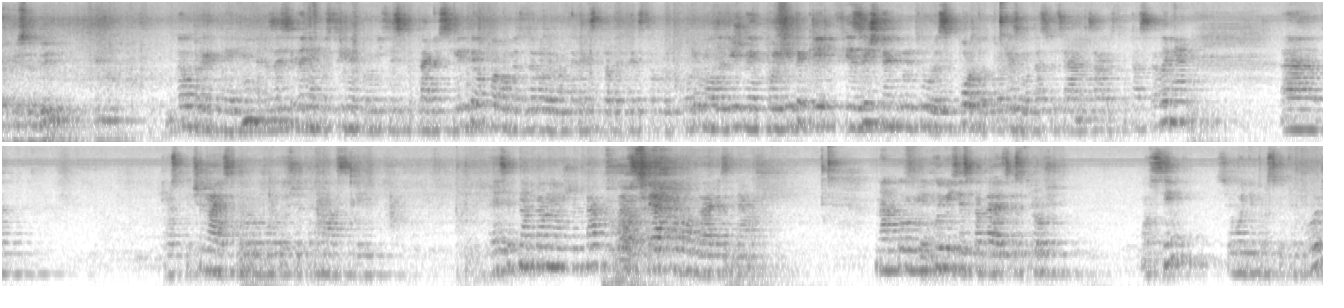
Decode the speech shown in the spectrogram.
Як і. Добрий день. Засідання постійної комісії з питань освіти, охорони здоров'я, материнства, дитинства, культури, молодіжної політики, фізичної культури, спорту, туризму та соціального захисту населення. Е, Розпочинає свою роботу 14 10, напевно, вже так, 25 вересня. На комісії складається з трьох осіб. Сьогодні присутні двоє,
